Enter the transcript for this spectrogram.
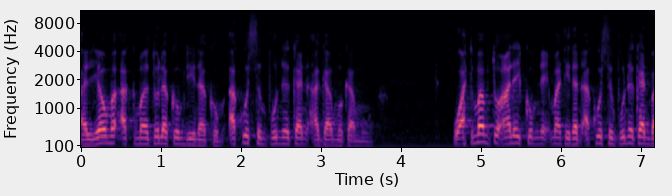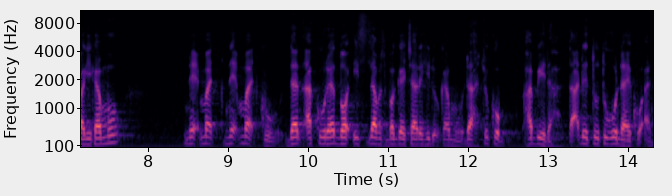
Al-yawma akmaltu lakum dinakum. Aku sempurnakan agama kamu. Wa atmamtu alaikum ni'mati dan aku sempurnakan bagi kamu nikmat-nikmatku dan aku redha Islam sebagai cara hidup kamu. Dah cukup, habis dah. Tak ada tu turun dari Quran.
